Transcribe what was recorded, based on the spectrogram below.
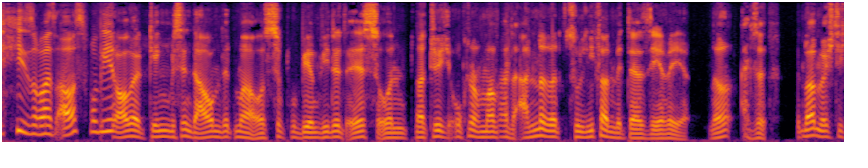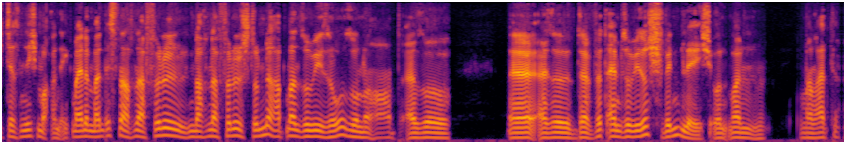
die sowas ausprobieren? Ich glaube, es ging ein bisschen darum, das mal auszuprobieren, wie das ist und natürlich auch nochmal was anderes zu liefern mit der Serie. Ne? Also, immer möchte ich das nicht machen. Ich meine, man ist nach einer Viertel, nach einer Viertelstunde hat man sowieso so eine Art, also, äh, also da wird einem sowieso schwindlig und man man hat ein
